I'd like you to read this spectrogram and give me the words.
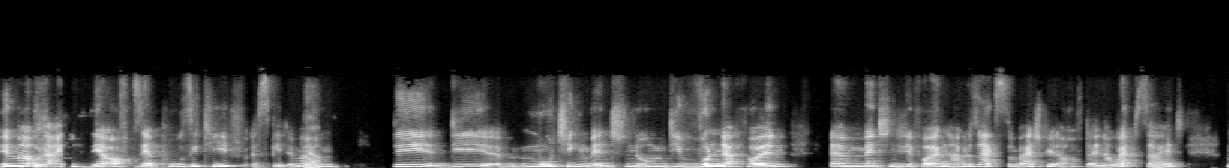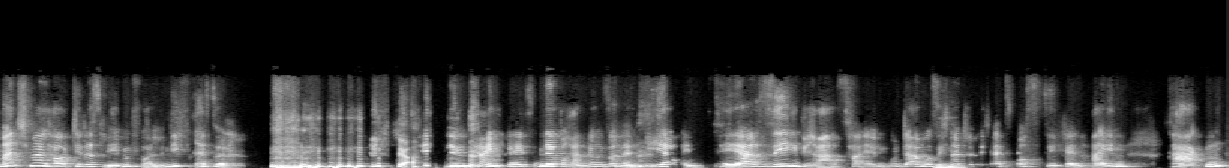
immer oder eigentlich sehr oft sehr positiv. Es geht immer ja. um die, die mutigen Menschen, um die wundervollen äh, Menschen, die dir folgen. Aber du sagst zum Beispiel auch auf deiner Website, Manchmal haut dir das Leben voll in die Fresse. ja. Ich bin kein Fels in der Brandung, sondern eher ein Seegrashalm. Und da muss ich mhm. natürlich als Ostsee-Fan einhaken.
